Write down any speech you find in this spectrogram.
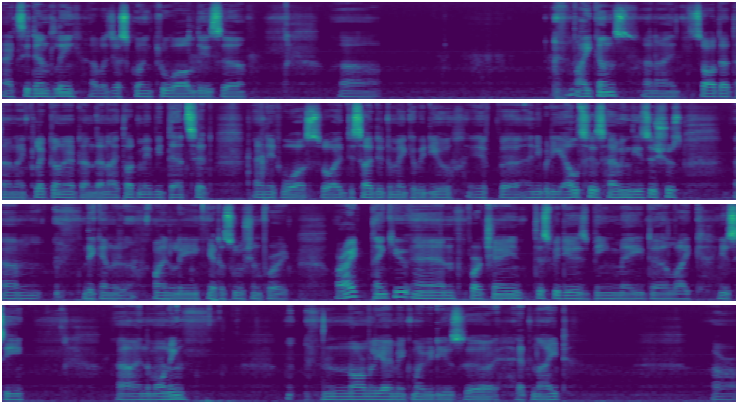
accidentally. I was just going through all these uh, icons and I saw that and I clicked on it and then I thought maybe that's it and it was. So I decided to make a video. If uh, anybody else is having these issues um, they can finally get a solution for it. Alright thank you and for a change this video is being made uh, like you see uh, in the morning normally I make my videos uh, at night. Uh,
